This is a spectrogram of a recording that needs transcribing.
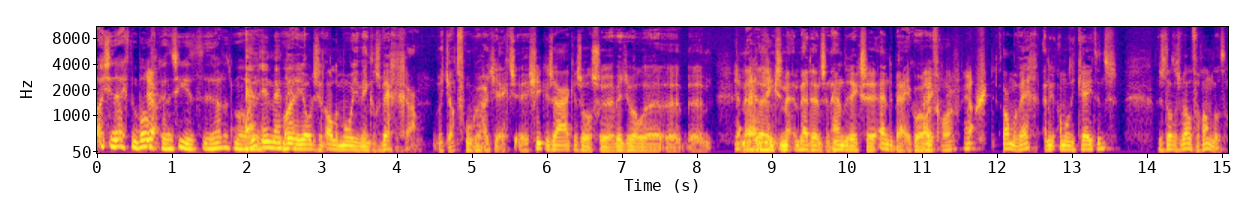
Als je er echt naar boven Ja. kijkt, dan zie je het wel het mooie. En in mijn Maar- periode zijn alle mooie winkels weggegaan. Want je had, vroeger had je echt eh, chique zaken, zoals eh, weet je wel, eh eh, eh, Ja, Maddens- Maddens en Hendriksen en de Bijenkorf. Bijenkorf, ja. Allemaal weg en allemaal die ketens. Dus dat is wel veranderd,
